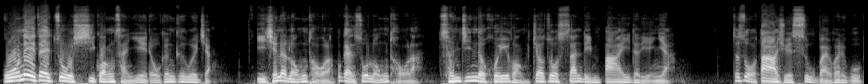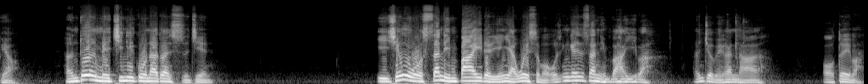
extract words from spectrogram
国内在做细光产业的，我跟各位讲，以前的龙头了，不敢说龙头了，曾经的辉煌叫做三零八一的联雅，这是我大学四五百块的股票，很多人没经历过那段时间。以前我三零八一的联雅，为什么我应该是三零八一吧？很久没看它了。哦，对嘛，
